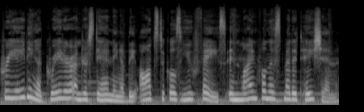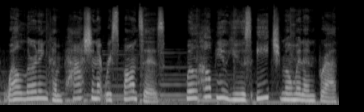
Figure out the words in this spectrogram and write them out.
Creating a greater understanding of the obstacles you face in mindfulness meditation while learning compassionate responses will help you use each moment and breath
